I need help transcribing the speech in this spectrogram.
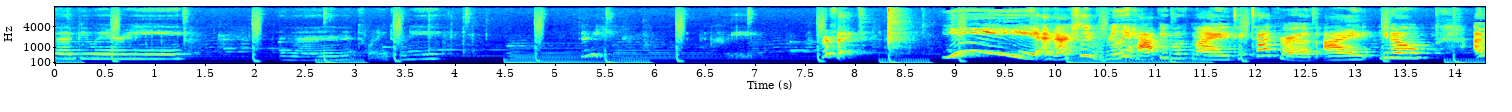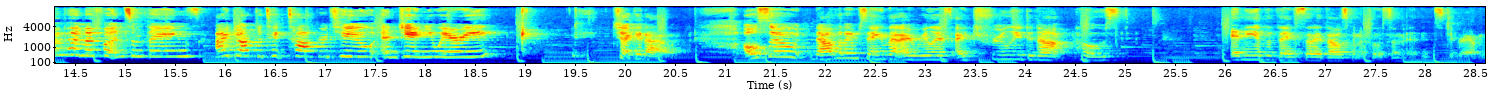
February, and then I'm actually really happy with my TikTok growth. I, you know, I've been putting my foot in some things. I dropped a TikTok or two in January. Check it out. Also, now that I'm saying that, I realized I truly did not post any of the things that I thought I was gonna post on Instagram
